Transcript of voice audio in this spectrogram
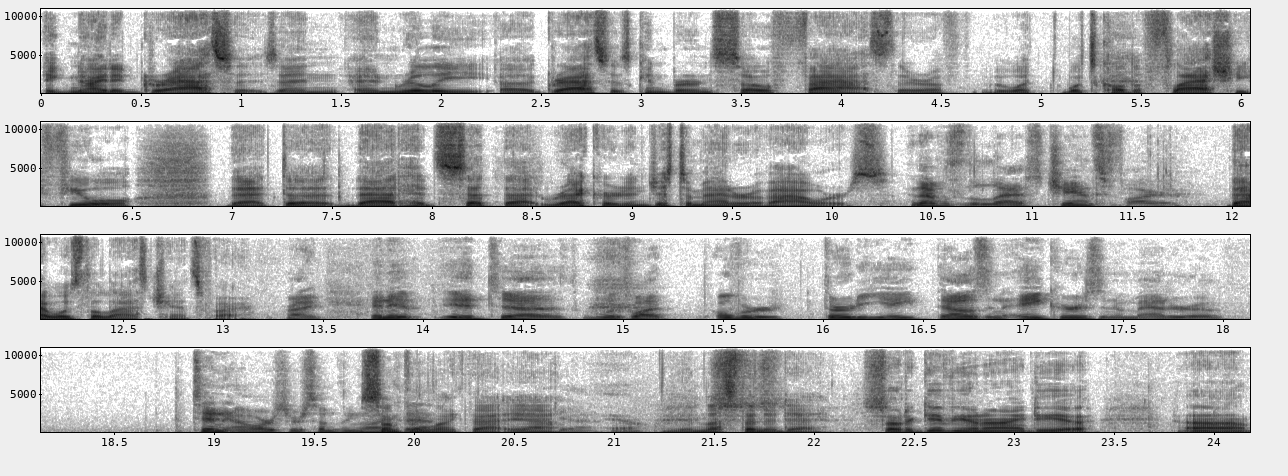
ignited grasses, and and really uh, grasses can burn so fast. They're a, what what's called a flashy fuel, that uh, that had set that record in just a matter of hours. That was the last chance fire. That was the last chance fire. Right, and it it uh, was what over thirty eight thousand acres in a matter of ten hours or something like that. Something that. like that, yeah. Yeah. Yeah. In less than a day. So, to give you an idea uh,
